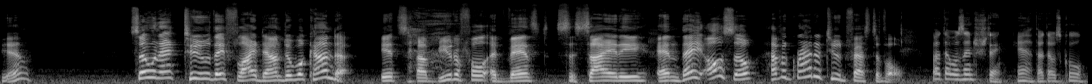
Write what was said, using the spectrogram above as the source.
Yeah. So in Act Two, they fly down to Wakanda. It's a beautiful, advanced society, and they also have a gratitude festival. I thought that was interesting. Yeah, I thought that was cool.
